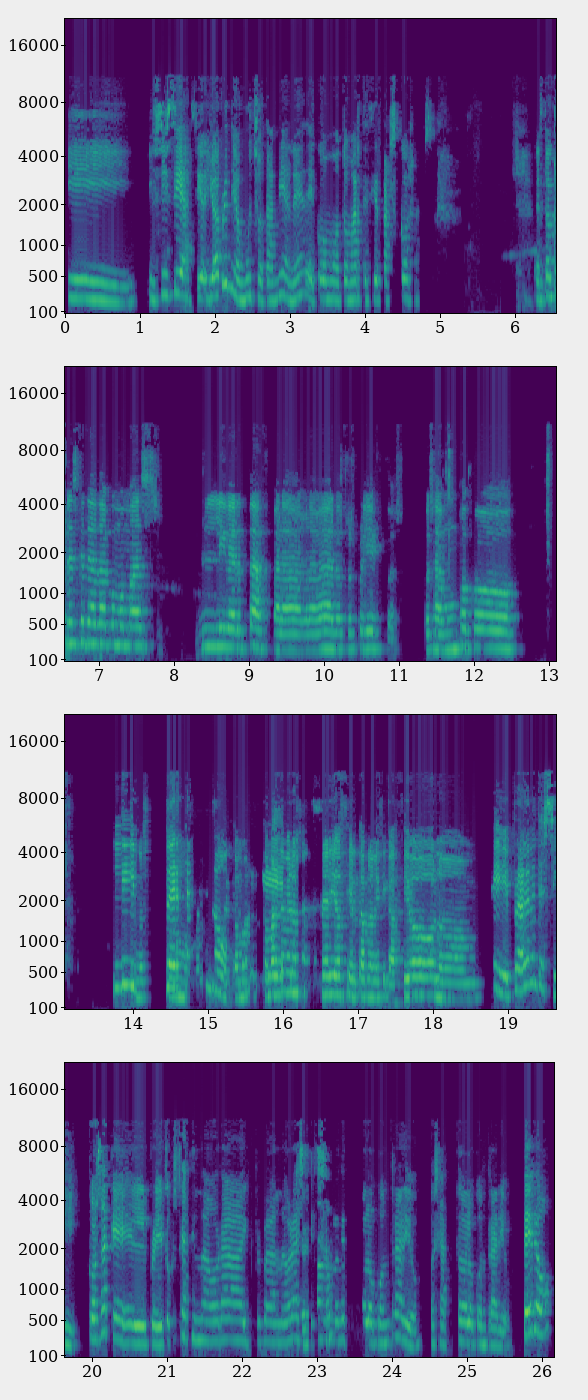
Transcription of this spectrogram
Y, sí, sí, yo he aprendido mucho también ¿eh? de cómo tomarte ciertas cosas. ¿Esto crees que te ha dado como más libertad para grabar otros proyectos? O sea, un poco... Libertad no. tomarte menos en serio cierta planificación o... Sí, probablemente sí. Cosa que el proyecto que estoy haciendo ahora y preparando ahora es, todo lo contrario. O sea, todo lo contrario. Pero,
